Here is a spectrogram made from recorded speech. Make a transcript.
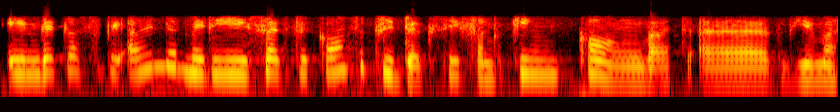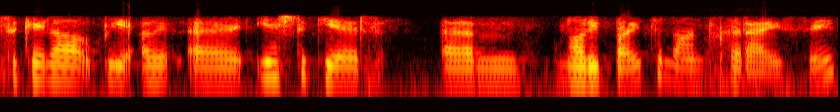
en dit was op die einde met die Suid-Afrikaanse produksie van King Kong wat uh, Yuma Sekela op die uh, eerste keer um, na die buiteland gereis het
